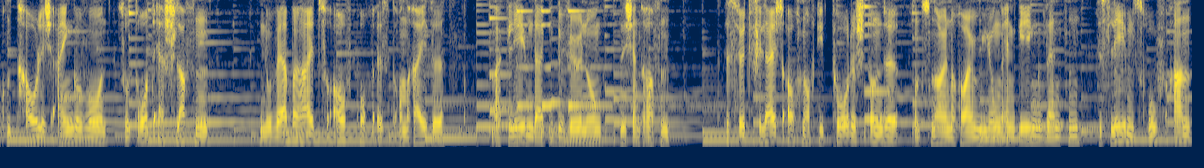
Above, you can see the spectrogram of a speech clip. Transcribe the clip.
und traulich eingewohnt, so droht er schlaffen. Nur wer bereit zu Aufbruch ist und Reise, mag Leben der Gewöhnung sich entraffen. Es wird vielleicht auch noch die Todesstunde uns neuen Räumen jung entgegensenden. Des Lebens Ruf an,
